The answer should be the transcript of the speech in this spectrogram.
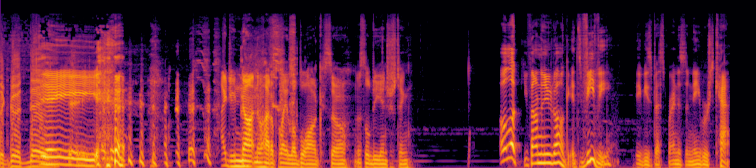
A good day. Yay! I do not know how to play LeBlanc, so this will be interesting. Oh, look, you found a new dog. It's Vivi. Vivi's best friend is a neighbor's cat.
